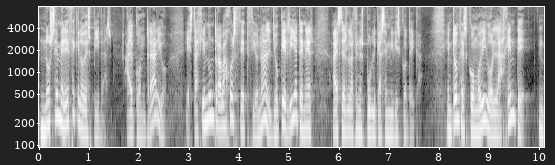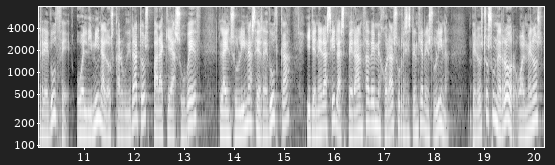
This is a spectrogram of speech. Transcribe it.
no se merece que lo despidas. Al contrario, está haciendo un trabajo excepcional. Yo querría tener a estas relaciones públicas en mi discoteca. Entonces, como digo, la gente reduce o elimina los carbohidratos para que a su vez la insulina se reduzca y tener así la esperanza de mejorar su resistencia a la insulina. Pero esto es un error, o al menos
